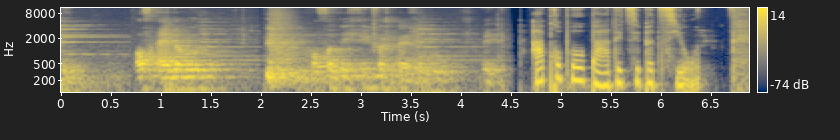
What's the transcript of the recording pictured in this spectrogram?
auf einem hoffentlich vielversprechenden Weg. Apropos Partizipation.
